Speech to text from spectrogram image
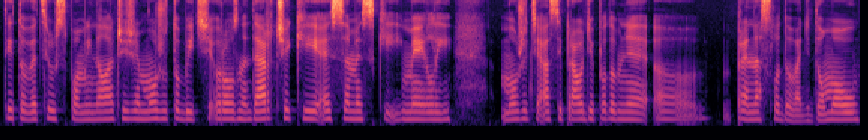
tieto veci už spomínala, čiže môžu to byť rôzne darčeky, SMS-ky, e-maily, môžete asi pravdepodobne uh, prenasledovať domov,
